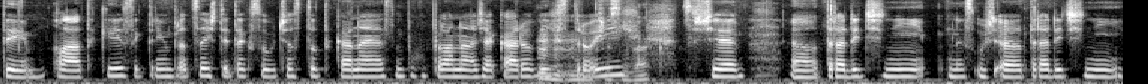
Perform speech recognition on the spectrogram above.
ty látky, se kterými pracuješ ty, tak jsou často tkané, jsem pochopila, na žakárových mm-hmm, strojích, což je uh, tradiční, dnes už uh, tradiční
